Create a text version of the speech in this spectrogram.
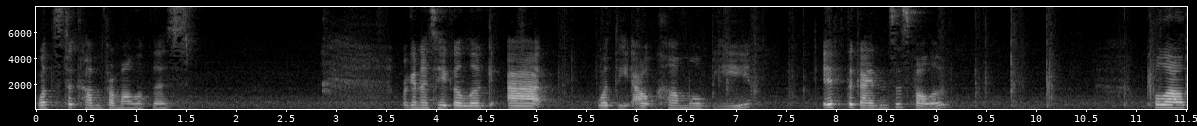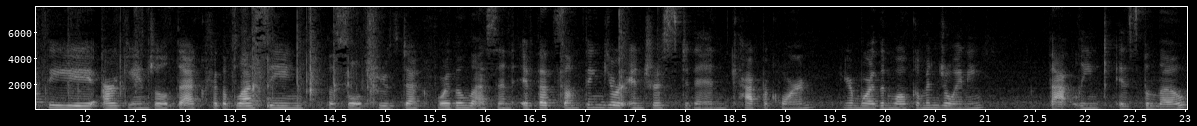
What's to come from all of this? We're going to take a look at what the outcome will be if the guidance is followed, pull out the Archangel deck for the blessing, the Soul Truth deck for the lesson. If that's something you're interested in, Capricorn, you're more than welcome in joining. That link is below.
